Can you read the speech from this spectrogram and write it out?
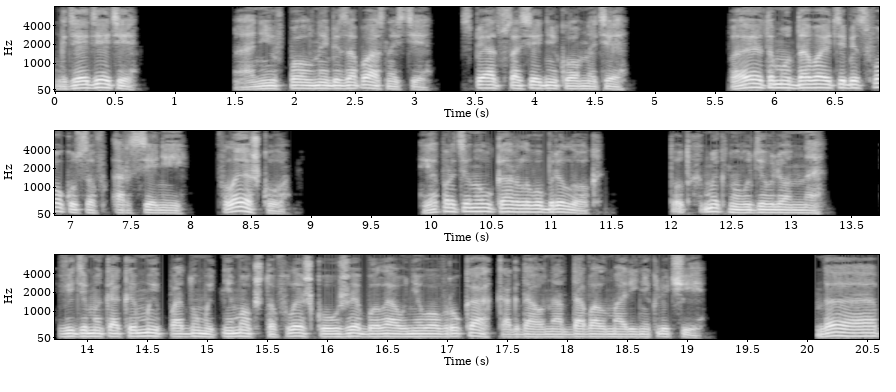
«Где дети?» «Они в полной безопасности, спят в соседней комнате. Поэтому давайте без фокусов, Арсений. Флешку». Я протянул Карлову брелок. Тот хмыкнул удивленно, Видимо, как и мы, подумать не мог, что флешка уже была у него в руках, когда он отдавал Марине ключи. Да,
